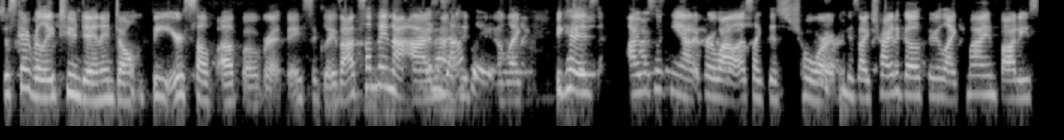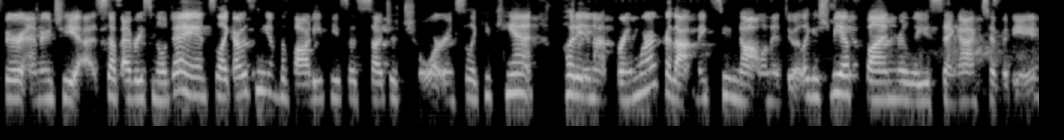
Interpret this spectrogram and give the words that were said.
Just get really tuned in and don't beat yourself up over it, basically. That's something that I've had to do. Like, because I was looking at it for a while as like this chore because I try to go through like mind, body, spirit, energy uh, stuff every single day. And so, like, I was thinking of the body piece as such a chore. And so, like, you can't put it in that framework or that makes you not want to do it. Like, it should be a fun, releasing activity.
